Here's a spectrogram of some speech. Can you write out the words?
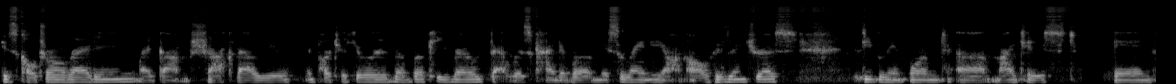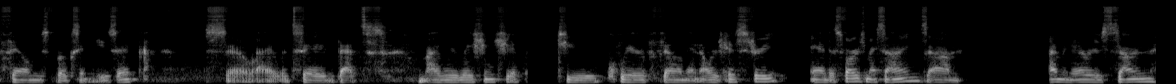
his cultural writing, like um, Shock Value, in particular, the book he wrote that was kind of a miscellany on all his interests, deeply informed uh, my taste in films, books, and music. So I would say that's my relationship to queer film and art history. And as far as my signs, um, I'm an Aries sun,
